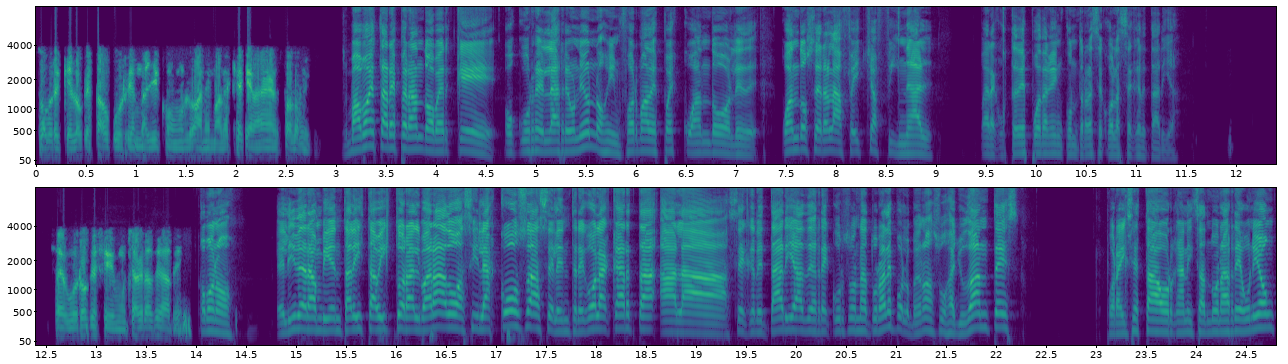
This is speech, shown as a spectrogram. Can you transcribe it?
sobre qué es lo que está ocurriendo allí con los animales que quedan en el zoológico. Vamos a estar esperando a ver qué ocurre en la reunión. Nos informa después cuándo, le, cuándo será la fecha final para que ustedes puedan encontrarse con la secretaria. Seguro que sí. Muchas gracias a ti. ¿Cómo no? El líder ambientalista Víctor Alvarado, así las cosas, se le entregó la carta a la secretaria de Recursos Naturales, por lo menos a sus ayudantes. Por ahí se está organizando una reunión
